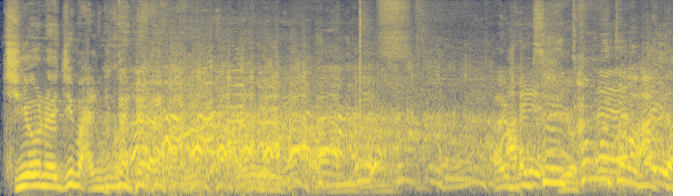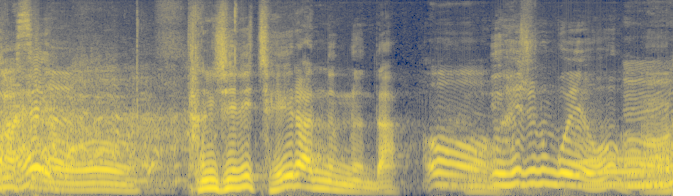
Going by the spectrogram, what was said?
지어내지 말고 그냥. 아니, 목소리 톤부터가 바뀌었어요. 당신이 제일 안 늙는다. 이거 해주는 거예요. 어,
